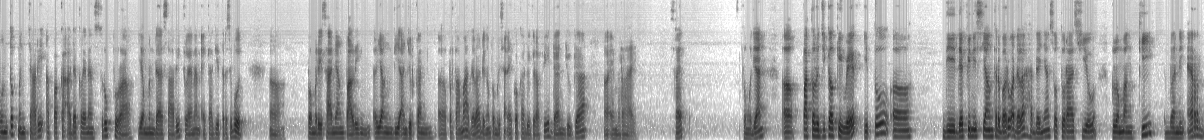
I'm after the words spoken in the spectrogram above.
untuk mencari apakah ada kelainan struktural yang mendasari kelainan EKG tersebut. Uh, pemeriksaan yang paling uh, yang dianjurkan uh, pertama adalah dengan pemeriksaan ekokardiografi dan juga uh, eh, MRI. Slide. Kemudian uh, pathological key wave itu uh, di definisi yang terbaru adalah adanya suatu rasio gelombang Q banding R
